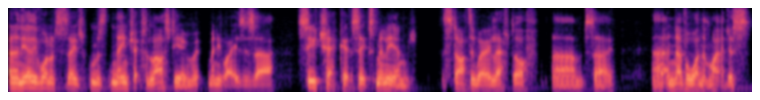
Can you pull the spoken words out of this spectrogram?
And then the other one to say was name check for last year in many ways is uh, Soucek at six million started where he left off. Um, so uh, another one that might just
